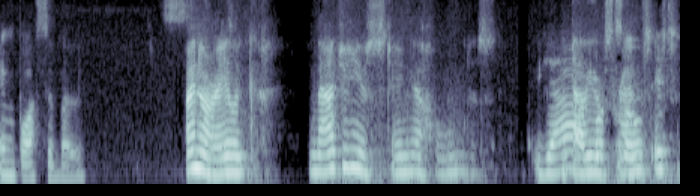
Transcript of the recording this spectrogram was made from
impossible. I know, right? Like, imagine you're staying at home just Yeah, without your for so- friends. It's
